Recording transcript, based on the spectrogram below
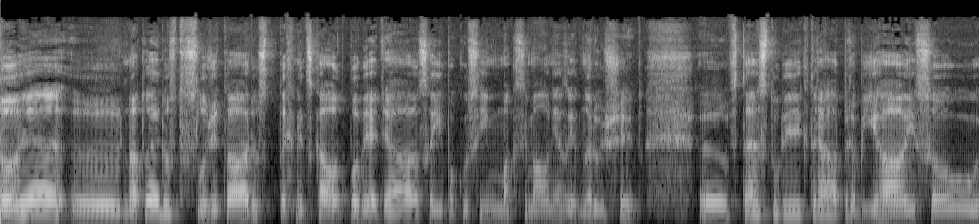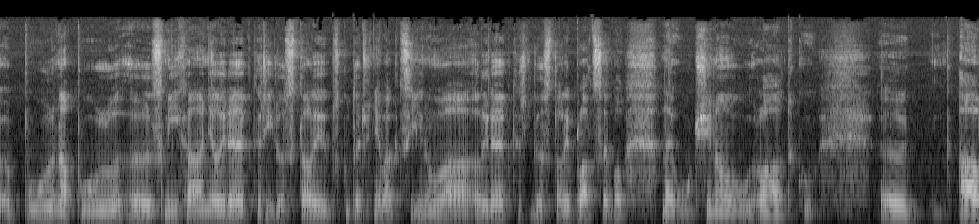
To je, eh, na to je dost složitá, dost technická odpověď. Já se ji pokusím maximálně zjednodušit. Eh, v té studii, která probíhá, jsou půl na půl eh, smícháni lidé, kteří dostali skutečně vakcínu a lidé, kteří dostali placebo, neúčinnou látku. A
